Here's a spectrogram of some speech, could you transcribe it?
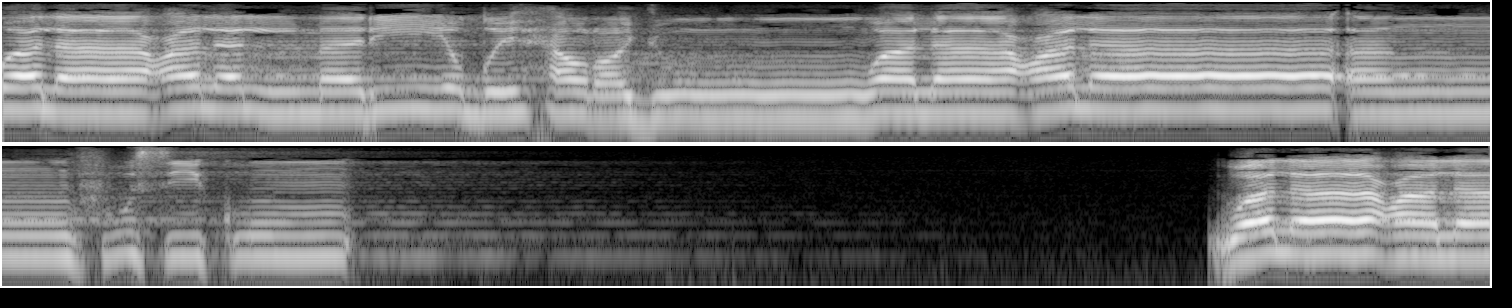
ولا على المريض حرج ولا على أنفسكم ولا على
